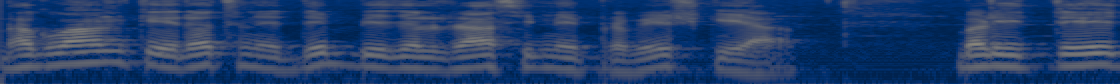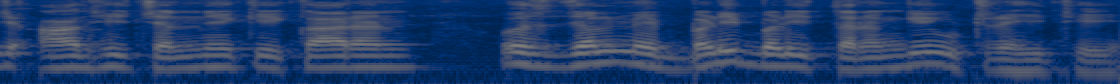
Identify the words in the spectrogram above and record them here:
भगवान के रथ ने दिव्य जल राशि में प्रवेश किया। बड़ी तेज आंधी चलने के कारण उस जल में बड़ी बड़ी तरंगे उठ रही थी,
